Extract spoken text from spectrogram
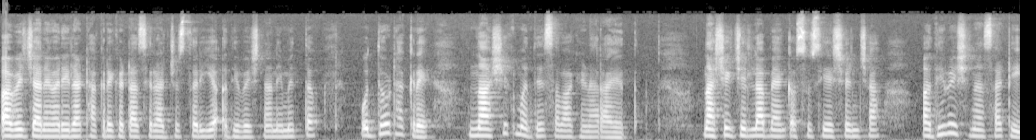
बावीस जानेवारीला ठाकरे गटाचे राज्यस्तरीय अधिवेशनानिमित्त उद्धव ठाकरे नाशिकमध्ये सभा घेणार आहेत. नाशिक जिल्हा बँक असोसिएशनच्या अधिवेशनासाठी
